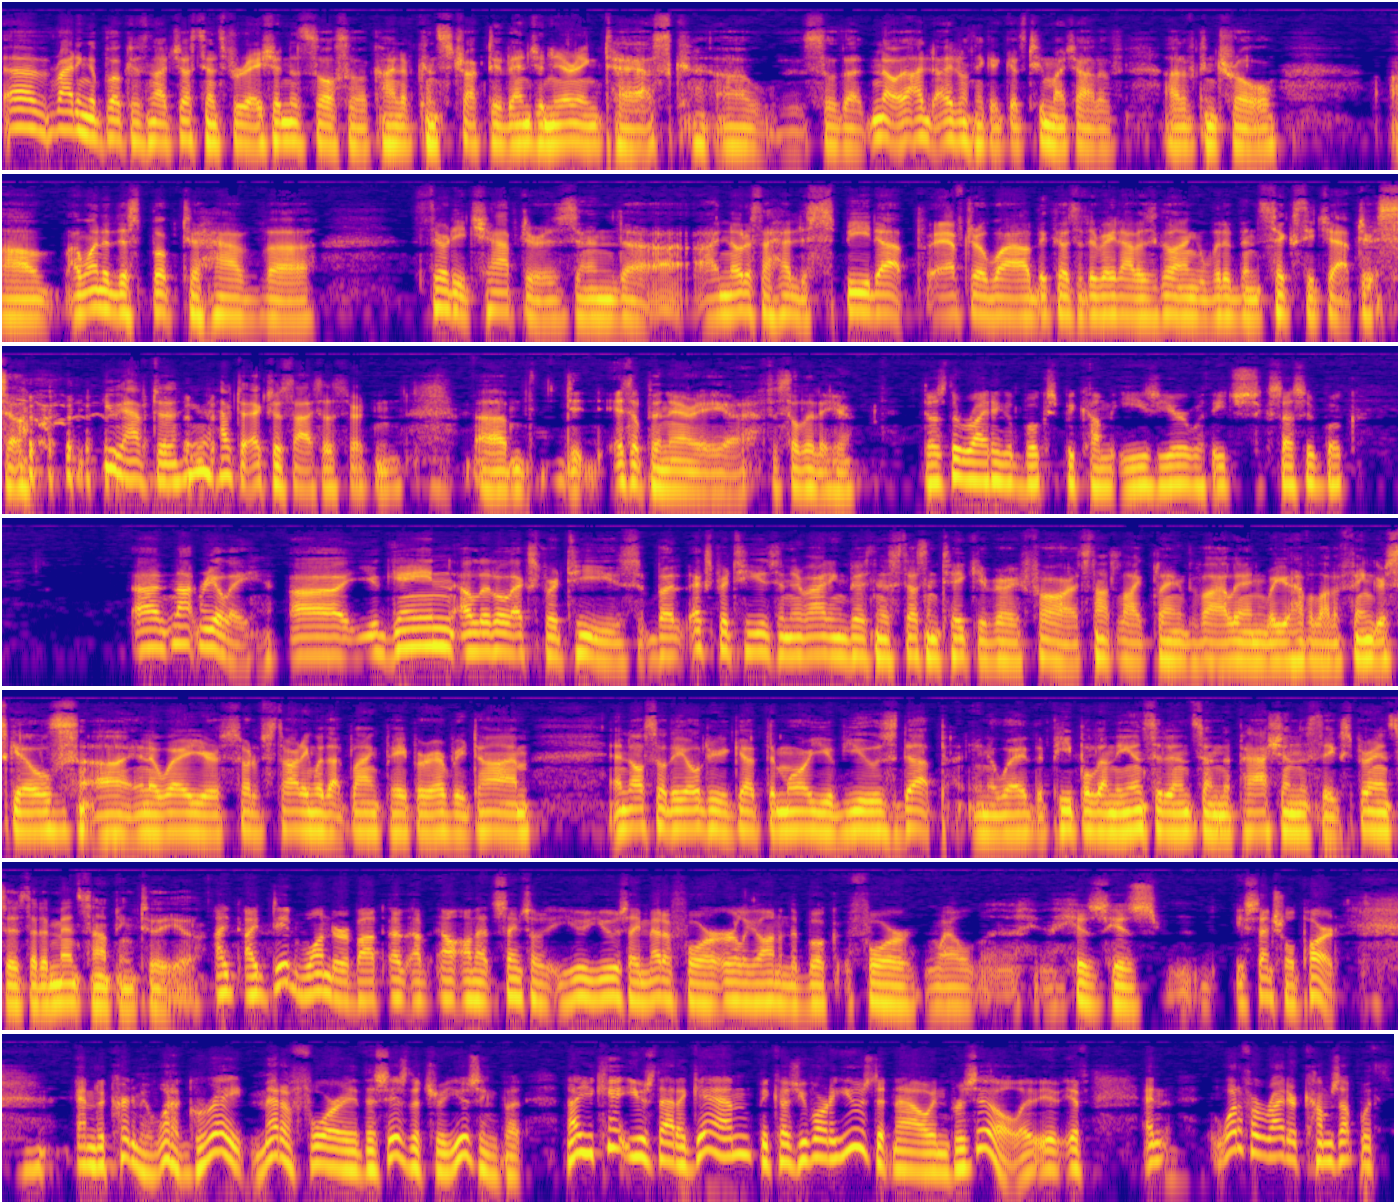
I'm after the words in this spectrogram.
Uh, writing a book is not just inspiration; it's also a kind of constructive engineering task. Uh, so that no, I, I, don't think it gets too much out of out of control. Uh, I wanted this book to have uh, 30 chapters, and uh, I noticed I had to speed up after a while because at the rate I was going, it would have been 60 chapters. So you have to you have to exercise a certain um, disciplinary uh, facility here. Does the writing of books become easier with each successive book? Uh, not really. Uh, you gain a little expertise, but expertise in the writing business doesn't take you very far. It's not like playing the violin where you have a lot of finger skills. Uh, in a way, you're sort of starting with that blank paper every time. And also, the older you get, the more you've used up, in a way, the people and the incidents and the passions, the experiences that have meant something to you. I, I did wonder about, uh, uh, on that same subject, you use a metaphor early on in the book for, well, uh, his, his essential part. And it occurred to me, what a great metaphor this is that you're using, but now you can't use that again because you've already used it now in Brazil. If, if and what if a writer comes up with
